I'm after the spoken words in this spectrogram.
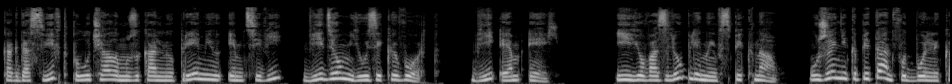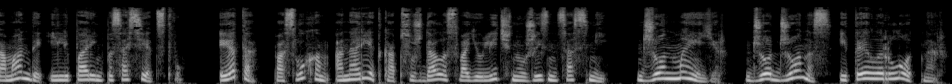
когда Свифт получала музыкальную премию MTV Video Music Award, VMA. И ее возлюбленный в Now уже не капитан футбольной команды или парень по соседству. Это, по слухам, она редко обсуждала свою личную жизнь со СМИ. Джон Мейер, Джо Джонас и Тейлор Лотнер.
